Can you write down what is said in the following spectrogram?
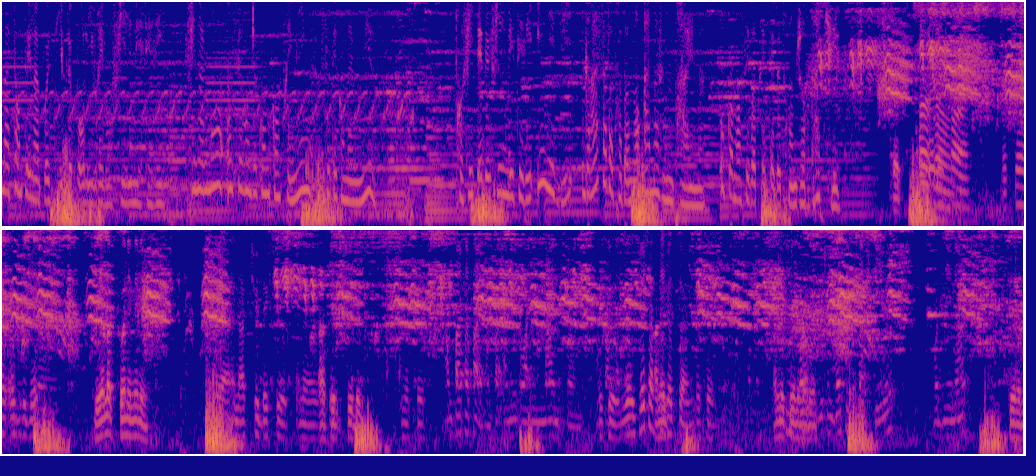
on a tenté l'impossible pour livrer vos films et séries. Finalement, on s'est rendu compte qu'en streaming, c'était quand même mieux. Profitez de films et séries inédits grâce à votre abonnement Amazon Prime. Ou commencez votre essai de 30 jours gratuit. Six. So, let's go over the bit. We have like 20 minutes. Yeah, and I have two big shields. And a, I think two bits. and a shield. I'm 555. I'm fi- I need like 9 stone. Me too. We just have I to need- get some. That's it. I need two in The. I'm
